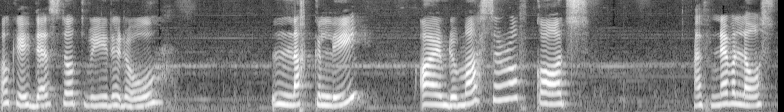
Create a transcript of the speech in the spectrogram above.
Okay, that's not weird at all. Luckily, I am the master of cards. I've never lost.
